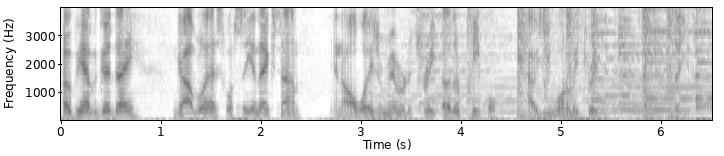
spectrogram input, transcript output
hope you have a good day. God bless. We'll see you next time. And always remember to treat other people how you want to be treated. See you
